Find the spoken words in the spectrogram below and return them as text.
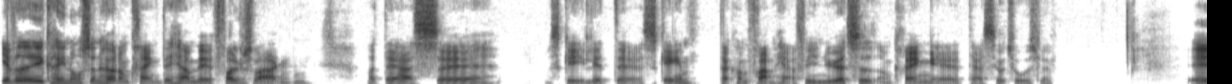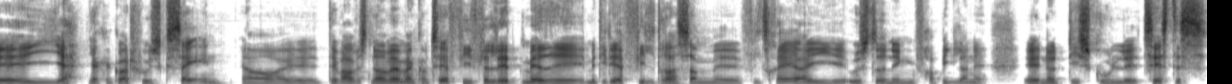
jeg ved ikke, har I nogensinde hørt omkring det her med Volkswagen mm. og deres øh, måske lidt øh, scam, der kom frem her for i nyere tid omkring øh, deres CO2-udslip? Øh, ja, jeg kan godt huske sagen, og øh, det var vist noget med, at man kom til at fifle lidt med, øh, med de der filtre, som øh, filtrerer i øh, udstødningen fra bilerne, øh, når de skulle øh, testes,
